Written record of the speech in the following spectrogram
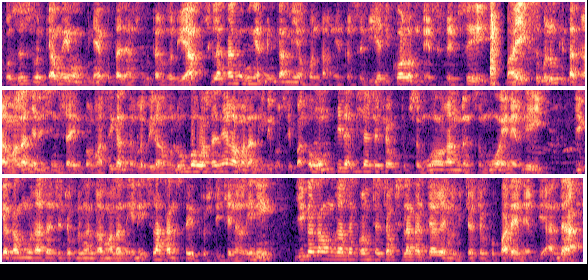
khusus buat kamu yang mempunyai pertanyaan seputar zodiak silahkan hubungi admin kami yang kontaknya tersedia di kolom deskripsi. Baik sebelum kita ke ramalannya di sini saya informasikan terlebih dahulu bahwasanya ramalan ini bersifat umum tidak bisa cocok untuk semua orang dan semua energi. Jika kamu merasa cocok dengan ramalan ini silahkan stay terus di channel ini. Jika kamu merasa kurang cocok silahkan cari yang lebih cocok kepada energi anda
